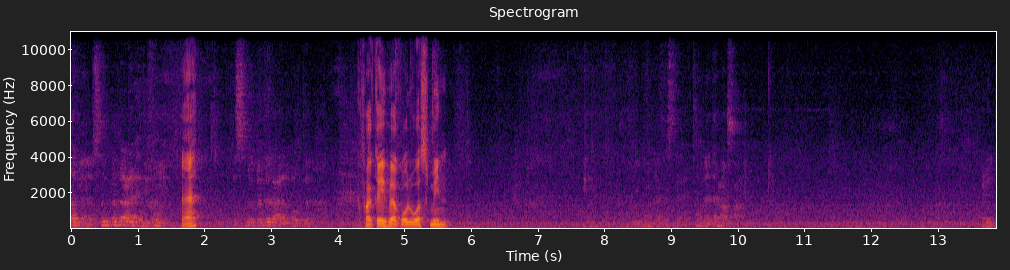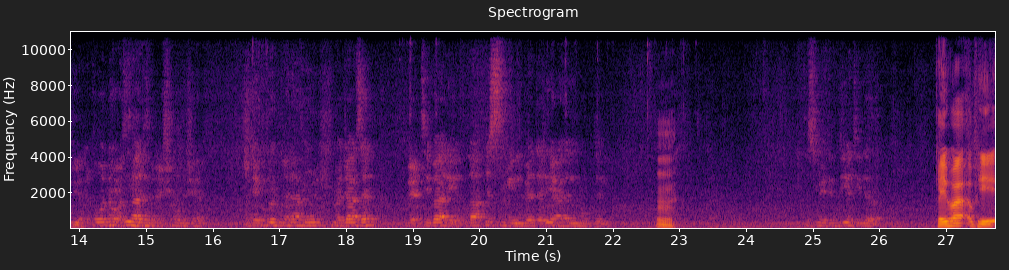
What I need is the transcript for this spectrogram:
قال اسم البدل على المبدل ها؟ اسم البدل على المبدل فكيف يقول واسم؟ يقولون تستحقون دم صاحب يعني الدية هو النوع الثالث من عشرون شيخ أن يكون كلامه مجازا باعتبار إطلاق اسم البدل على المبدل. تسمية الدية دما كيف في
